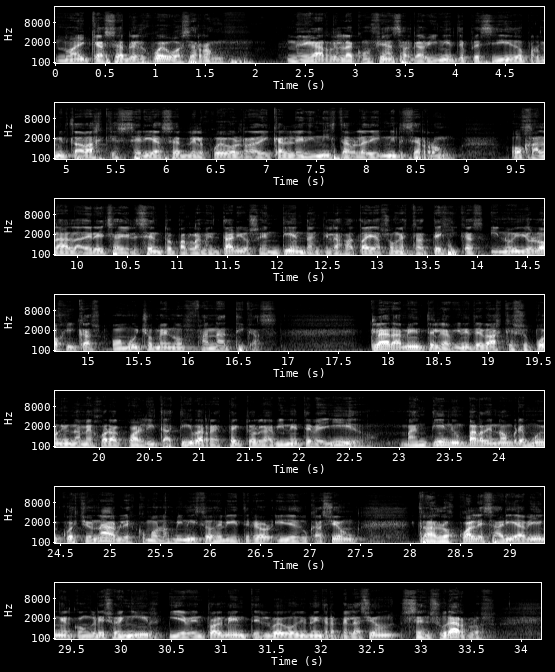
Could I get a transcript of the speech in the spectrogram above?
No hay que hacerle el juego a Cerrón. Negarle la confianza al gabinete presidido por Mirta Vázquez sería hacerle el juego al radical leninista Vladimir Cerrón. Ojalá la derecha y el centro parlamentarios entiendan que las batallas son estratégicas y no ideológicas o mucho menos fanáticas. Claramente el gabinete Vázquez supone una mejora cualitativa respecto al gabinete Bellido. Mantiene un par de nombres muy cuestionables como los ministros del Interior y de Educación, tras los cuales haría bien el Congreso en ir y eventualmente, luego de una interpelación, censurarlos.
